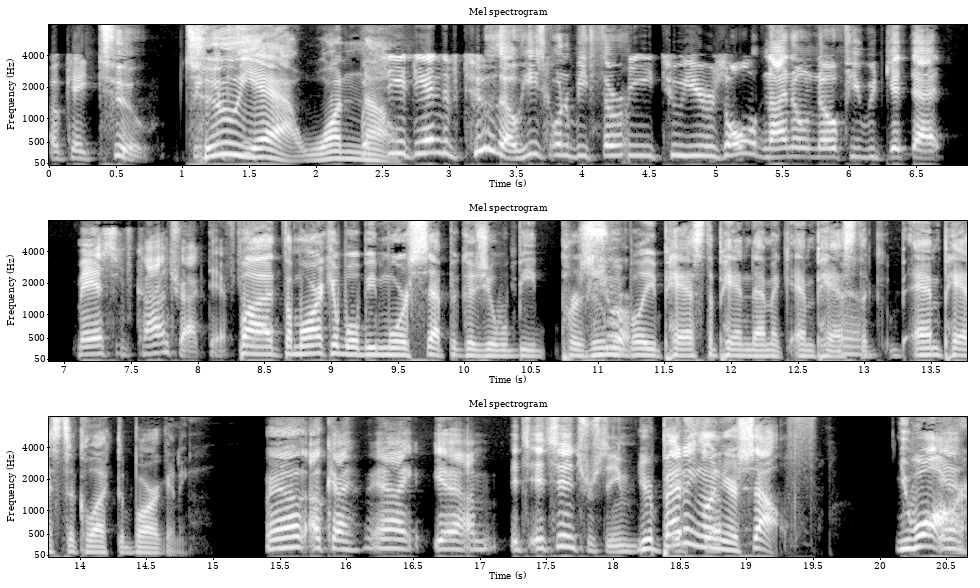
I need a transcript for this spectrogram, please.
Okay, two. two. Yeah, one. But No, see, at the end of two, though, he's going to be 32 years old, and I don't know if he would get that massive contract after. but the market will be more set because you will be presumably past the pandemic and past the and past the collective bargaining. well, okay, yeah, I- yeah. I'm. It's it's interesting. You're betting on uh, yourself. You are. Yeah.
